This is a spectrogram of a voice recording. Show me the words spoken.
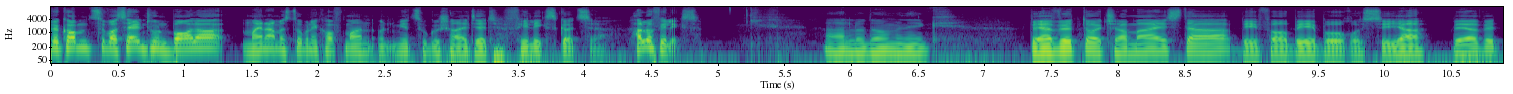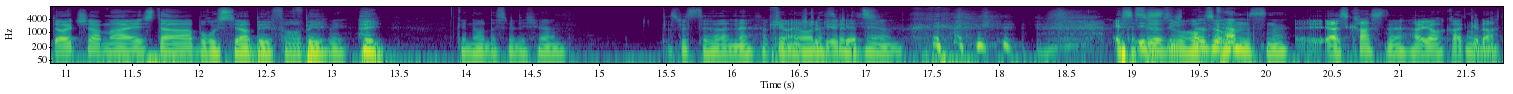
willkommen zu Was Helden tun Baller. Mein Name ist Dominik Hoffmann und mir zugeschaltet Felix Götze. Hallo Felix. Hallo Dominik. Wer wird deutscher Meister? BVB Borussia. Wer wird deutscher Meister? Borussia BVB. Hey. Genau das will ich hören. Das willst du hören, ne? Hab genau schon einstudiert das will jetzt. Ich hören. Es Dass du das nicht überhaupt mehr so kannst, ne? Ja, ist krass, ne? Habe ich auch gerade gedacht.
